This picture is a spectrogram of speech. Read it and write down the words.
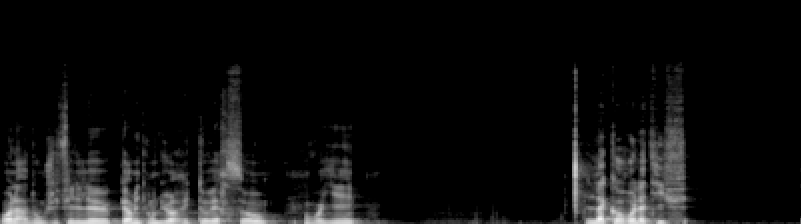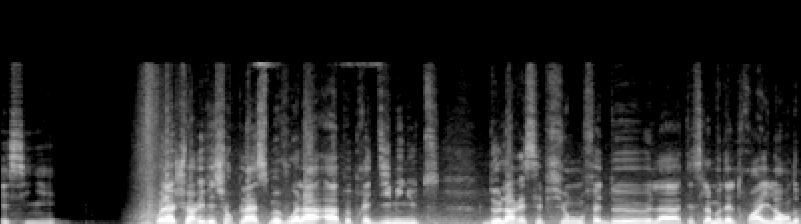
Voilà, donc j'ai fait le permis de conduire recto verso. Vous voyez, l'accord relatif est signé. Voilà, je suis arrivé sur place, me voilà à à peu près 10 minutes de la réception en fait de la Tesla Model 3 Highland. Vous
